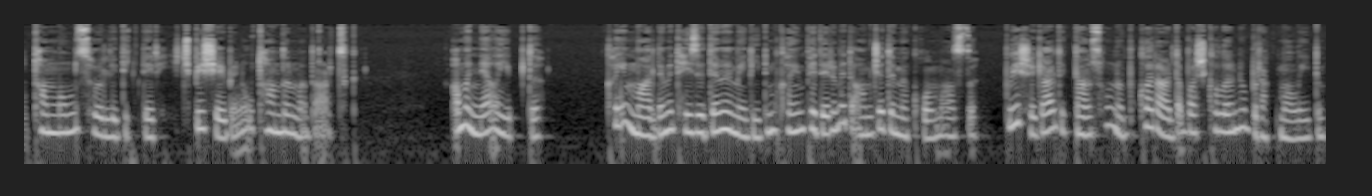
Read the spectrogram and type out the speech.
utanmamı söyledikleri hiçbir şey beni utandırmadı artık. Ama ne ayıptı. Kayınvalideme teyze dememeliydim, kayınpederime de amca demek olmazdı. Bu yaşa geldikten sonra bu kararda başkalarına bırakmalıydım.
